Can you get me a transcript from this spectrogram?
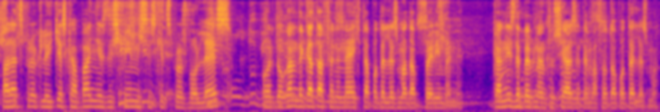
Παρά τις προεκλογικές καμπάνιες δυσφήμισης και τις προσβολές, ο Ερντογάν δεν κατάφερε να έχει τα αποτελέσματα που περίμενε. Κανείς δεν πρέπει να ενθουσιάζεται με αυτό το αποτέλεσμα.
